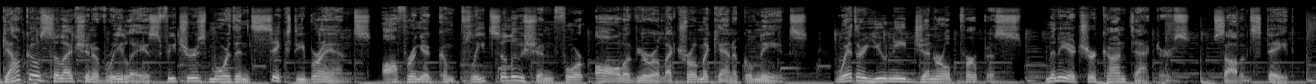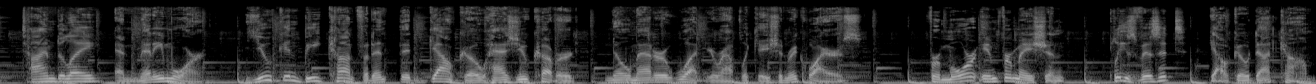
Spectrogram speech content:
Galco's selection of relays features more than 60 brands, offering a complete solution for all of your electromechanical needs. Whether you need general purpose, miniature contactors, solid state, time delay, and many more, you can be confident that Galco has you covered no matter what your application requires. For more information, please visit galco.com.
